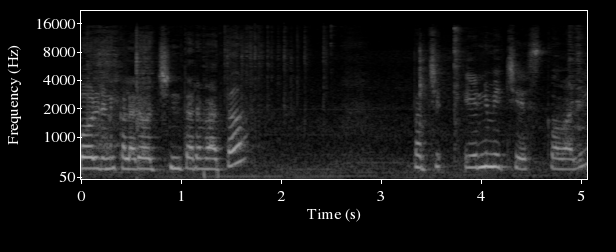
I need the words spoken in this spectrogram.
గోల్డెన్ కలర్ వచ్చిన తర్వాత పచ్చి ఎండుమిర్చి వేసుకోవాలి.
